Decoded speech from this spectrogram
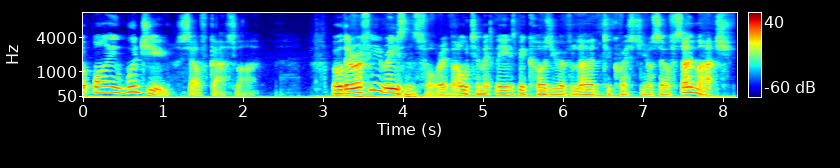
But why would you self gaslight? Well, there are a few reasons for it, but ultimately it's because you have learnt to question yourself so much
